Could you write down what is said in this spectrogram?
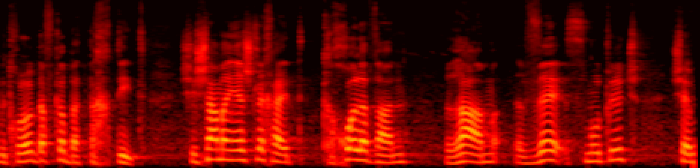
מתחוללות דווקא בתחתית, ששם יש לך את כחול לבן, רע"מ וסמוטריץ', שהם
